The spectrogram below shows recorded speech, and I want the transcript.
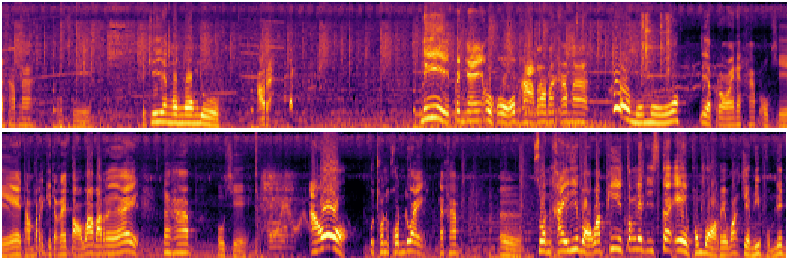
นะครับนะโอเคตะกี้ยังงงๆอยู่เอาละนี่เป็นไงโอ้โหผ่านเรานะครับนะเฮ้อหมูหมู เรียบร้อยนะครับ โอเคทำภารกิจอะไรต่อว่ามาเลยนะครับ โอเค เอากูชนคนด้วยนะครับเออส่วนใครที่บอกว่าพี่ต้องเล่นอีสเตอร์เอ็กผมบอกเลยว่าเกมนี้ผมเล่น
